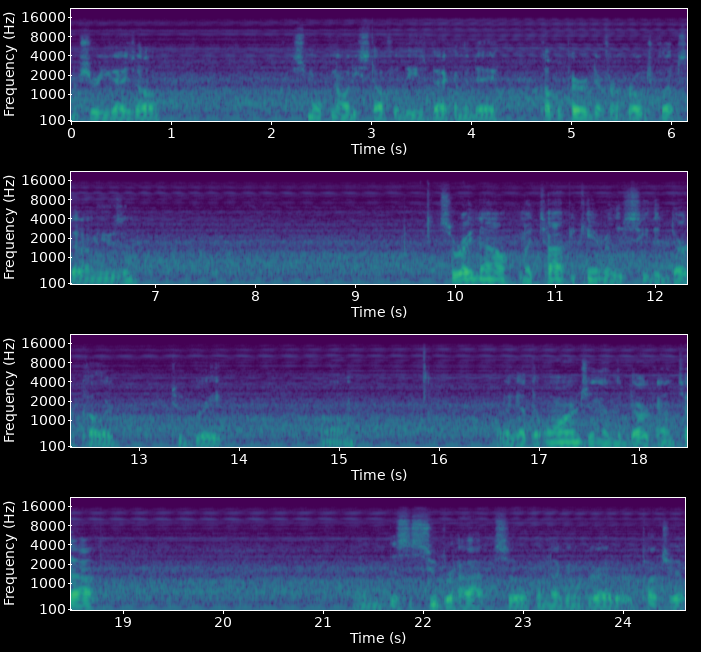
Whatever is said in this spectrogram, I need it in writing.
I'm sure you guys all smoked naughty stuff with these back in the day. A couple pair of different roach clips that I'm using. So right now, my top, you can't really see the dark color too great. Um, but I got the orange and then the dark on top. And this is super hot, so I'm not going to grab it or touch it.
